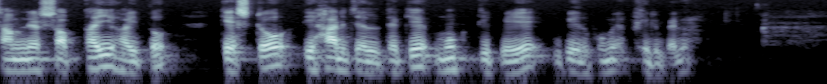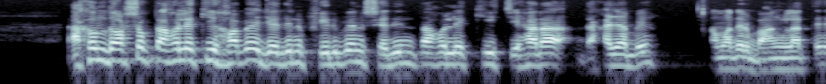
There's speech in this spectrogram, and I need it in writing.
সামনের সপ্তাহেই হয়তো কেষ্ট তিহার জেল থেকে মুক্তি পেয়ে বীরভূমে ফিরবেন। এখন দর্শক, তাহলে কি হবে? যেদিন ফিরবেন, সেদিন তাহলে কি চেহারা দেখা যাবে আমাদের বাংলাতে?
